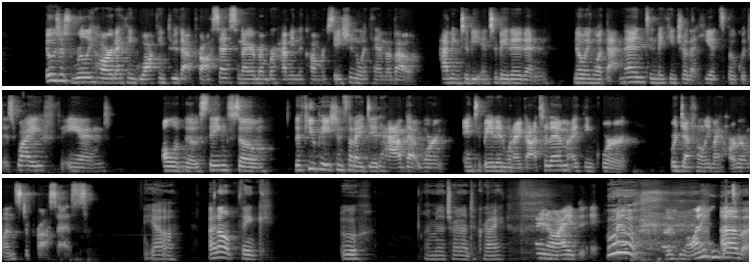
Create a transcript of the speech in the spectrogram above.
it was just really hard, I think, walking through that process. And I remember having the conversation with him about having to be intubated and knowing what that meant and making sure that he had spoke with his wife and all of those things. So the few patients that I did have that weren't intubated when I got to them, I think were were definitely my harder ones to process. Yeah. I don't think ooh, I'm gonna try not to cry. I know I, I, um,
